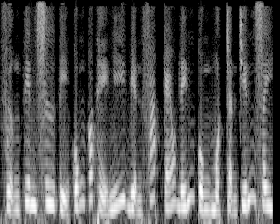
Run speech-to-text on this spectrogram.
Phượng tiên sư tỷ cũng có thể nghĩ biện pháp kéo đến cùng một trận chiến xây.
